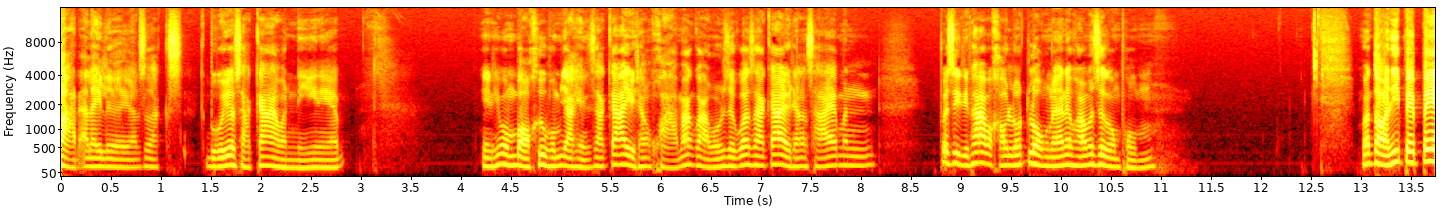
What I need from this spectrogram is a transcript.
บาทอะไรเลยครับบุโกโยซาก้าวันนี้นะครับอย่างที่ผมบอกคือผมอยากเห็นซาก้าอยู่ทางขวามากกว่า ผมรู้สึกว่าซาก้าอยู่ทางซ้ายมันประสิทธิภาพของเขาลดลงนะในความรู้สึกของผม มาต่อที่เปเป้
